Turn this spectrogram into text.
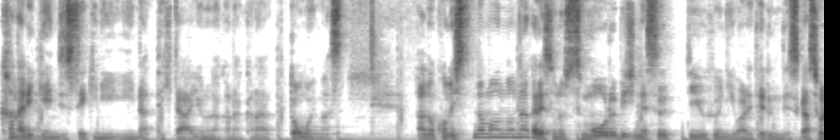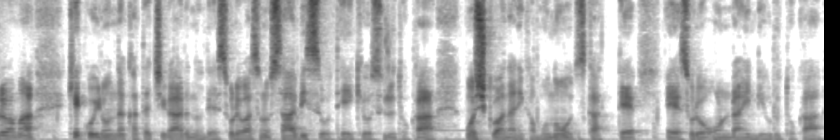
かなり現実的になってきた世の中なかなと思います。あのこの質問の中でそのスモールビジネスっていうふうに言われてるんですがそれはまあ結構いろんな形があるのでそれはそのサービスを提供するとかもしくは何か物を使って、えそれをオンラインで売るとか、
